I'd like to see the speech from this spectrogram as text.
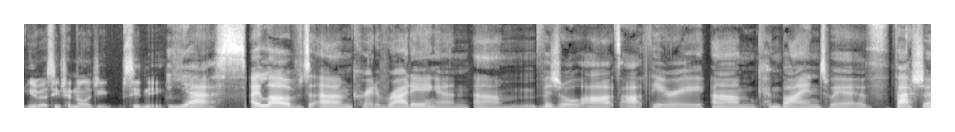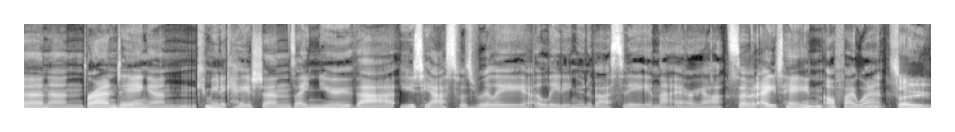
University of Technology, Sydney? Yes, I loved um, creative writing and um, visual arts, art theory, um, combined with fashion and branding and communications. I knew that UTS was really a leading university in that area. So at 18, off I went. So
